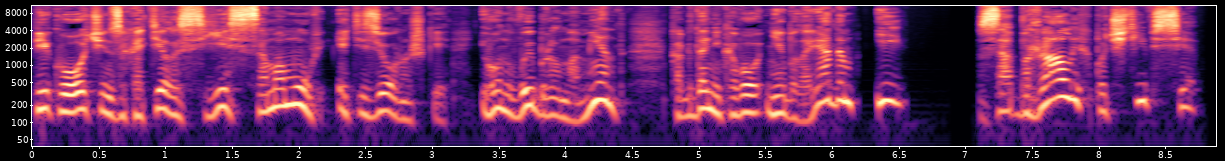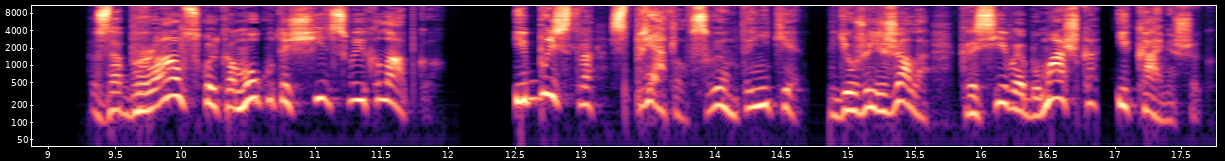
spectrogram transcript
Пику очень захотелось съесть самому эти зернышки, и он выбрал момент, когда никого не было рядом, и забрал их почти все. Забрал, сколько мог утащить в своих лапках, и быстро спрятал в своем тайнике, где уже лежала красивая бумажка и камешек.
